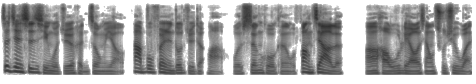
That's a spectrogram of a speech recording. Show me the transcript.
这件事情我觉得很重要。大部分人都觉得啊，我生活可能我放假了啊，好无聊，想要出去玩，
